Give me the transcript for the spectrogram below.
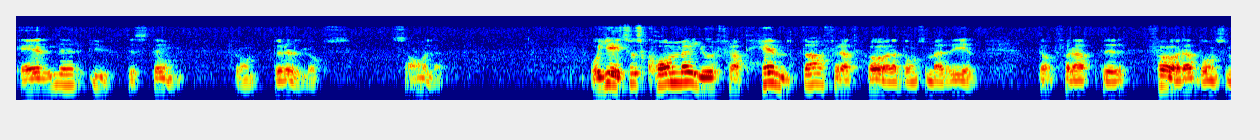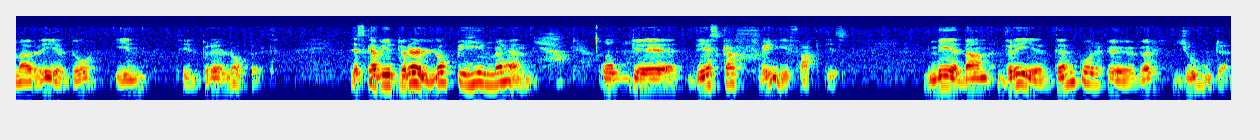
eller utestängd från bröllopssalen. Och Jesus kommer ju för att hämta, för att höra de som är redo, för att eh, föra de som är redo in till bröllopet. Det ska bli bröllop i himmelen. Och eh, det ska ske faktiskt medan vreden går över jorden.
